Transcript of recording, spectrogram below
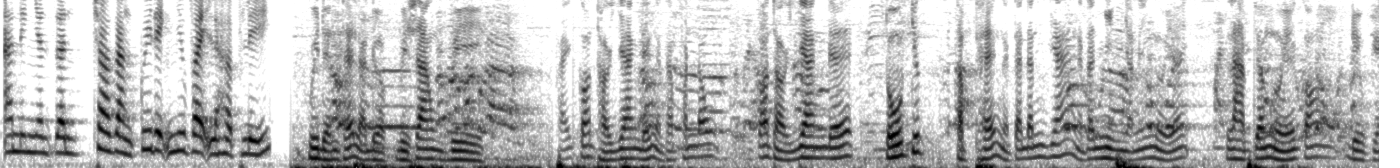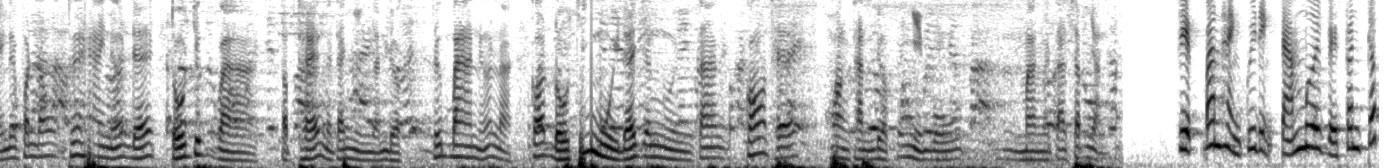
An ninh Nhân dân cho rằng quy định như vậy là hợp lý. Quy định thế là được. Vì sao? Vì phải có thời gian để người ta phấn đấu, có thời gian để tổ chức tập thể người ta đánh giá người ta nhìn nhận những người đấy làm cho người ấy có điều kiện để phấn đấu. Thứ hai nữa để tổ chức và tập thể người ta nhìn nhận được. Thứ ba nữa là có độ chín mùi để cho người ta có thể hoàn thành được cái nhiệm vụ mà người ta sắp nhận. Việc ban hành quy định 80 về phân cấp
